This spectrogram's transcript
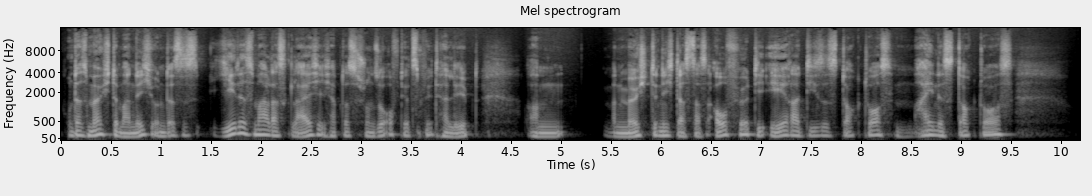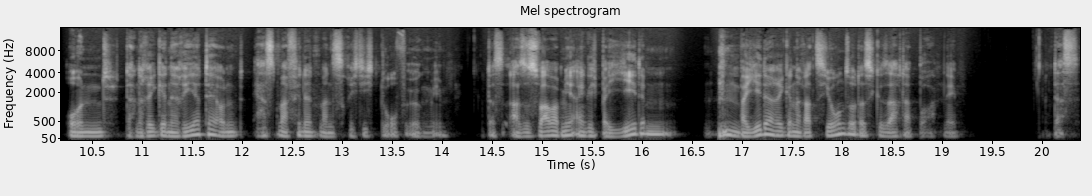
Und das möchte man nicht und das ist jedes Mal das Gleiche. Ich habe das schon so oft jetzt miterlebt. Ähm, man möchte nicht, dass das aufhört, die Ära dieses Doktors, meines Doktors. Und dann regeneriert er und erstmal findet man es richtig doof irgendwie. Das, also es war bei mir eigentlich bei jedem, bei jeder Regeneration so, dass ich gesagt habe, boah, nee, das,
